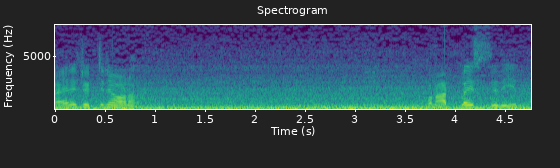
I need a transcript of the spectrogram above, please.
അതിന് ചുറ്റിനുമാണ് കൊണാട്ട് പ്ലേസ് സ്ഥിതി ചെയ്യുന്നത്.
